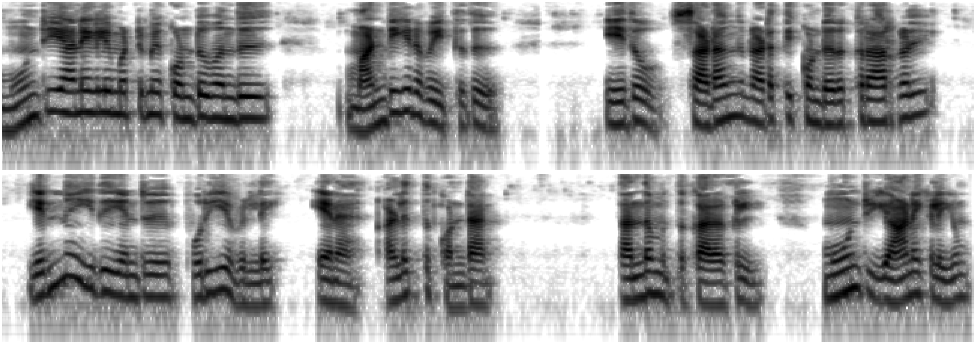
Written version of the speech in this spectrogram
மூன்று யானைகளை மட்டுமே கொண்டு வந்து மண்டியிட வைத்தது ஏதோ சடங்கு நடத்தி கொண்டிருக்கிறார்கள் என்ன இது என்று புரியவில்லை என அழுத்து கொண்டான். தந்தமுத்துக்காரர்கள் மூன்று யானைகளையும்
